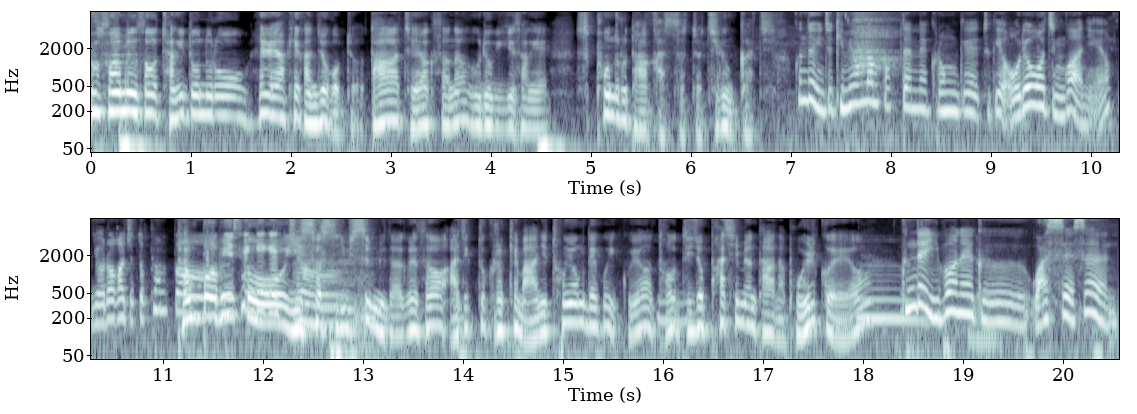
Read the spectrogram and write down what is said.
교수하면서 자기 돈으로 해외 학회 간 적 없죠. 다 제약사나 의료기기상의 스폰으로 다 갔었죠. 지금까지. 근데 이제 김영란법 때문에 그런 게 되게 어려워진 거 아니에요? 여러 가지 또 편법이, 편법이 생기겠죠. 또 있었, 있습니다. 그래서 아직도 그렇게 많이 통용되고 있고요. 더 뒤져 파시면 다 하나 보일 거예요. 음. 근데 이번에 그 왓셋은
